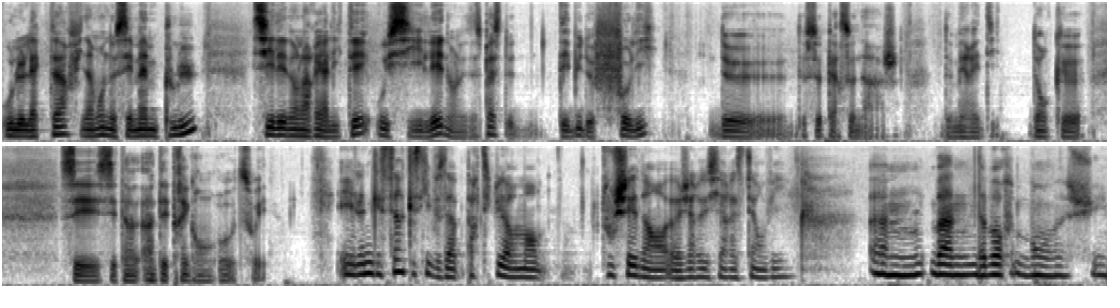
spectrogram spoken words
où le lecteur finalement ne sait même plus s'il est dans la réalité ou s'il est dans les espèces de début de folie de, de ce personnage, de Meredith. Donc euh, c'est un, des très grands hôtes, oui. Et Hélène Guestin, qu'est-ce qui vous a particulièrement touché dans euh, J'ai réussi à rester en vie? Euh, bah, D'abord, bon, je suis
